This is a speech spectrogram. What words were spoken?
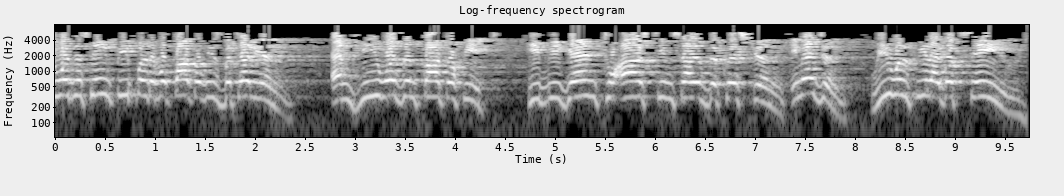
was the same people that were part of his battalion. And he wasn't part of it. He began to ask himself the question. Imagine, we will feel I got saved.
